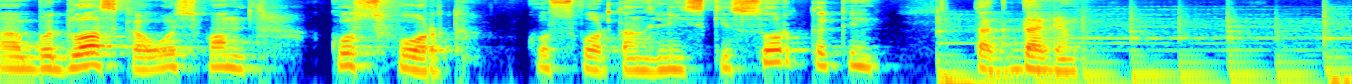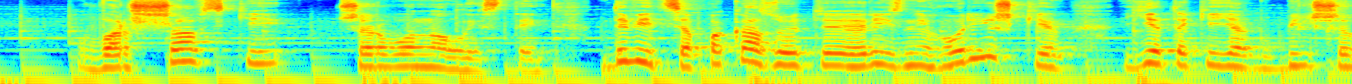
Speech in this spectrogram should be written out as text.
е, будь ласка, ось вам Косфорд. Косфорд англійський сорт такий. Так, далі. Варшавський червонолистий. Дивіться, показують е, різні горішки. Є такі, як більше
